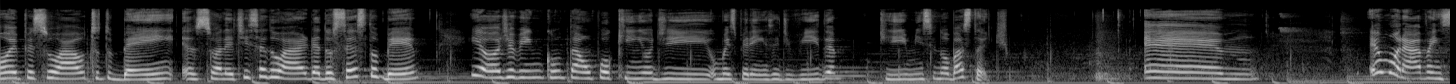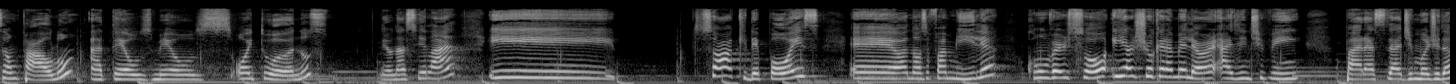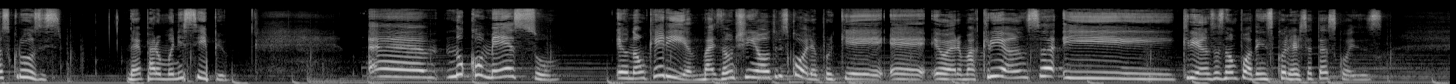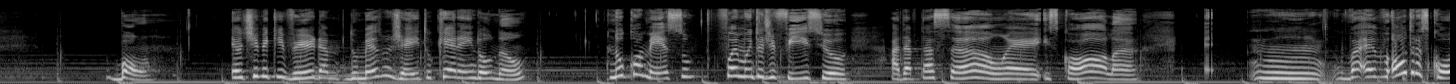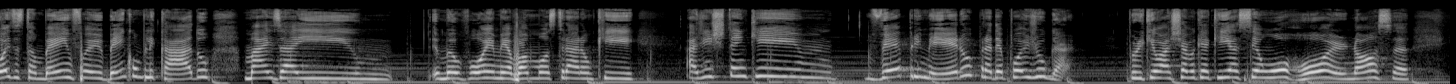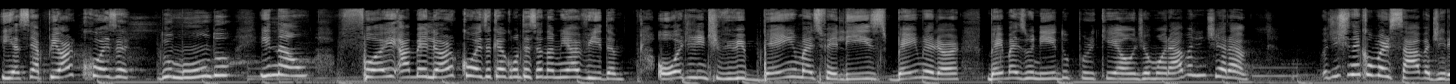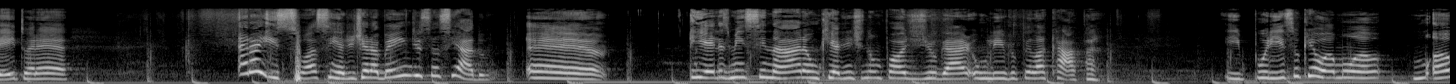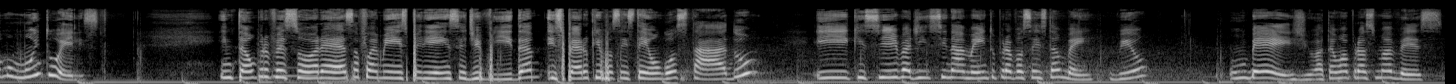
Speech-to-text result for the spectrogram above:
Oi, pessoal, tudo bem? Eu sou a Letícia Eduarda, do sexto B, e hoje eu vim contar um pouquinho de uma experiência de vida que me ensinou bastante. É... Eu morava em São Paulo até os meus oito anos. Eu nasci lá e só que depois é, a nossa família conversou e achou que era melhor a gente vir para a cidade de Mogi das Cruzes, né, para o município. É, no começo eu não queria, mas não tinha outra escolha, porque é, eu era uma criança e crianças não podem escolher certas coisas. Bom, eu tive que vir da, do mesmo jeito, querendo ou não. No começo foi muito difícil, adaptação, é, escola, é, hum, outras coisas também foi bem complicado, mas aí hum, o meu avô e minha avó me mostraram que a gente tem que hum, ver primeiro para depois julgar. Porque eu achava que aqui ia ser um horror, nossa, ia ser a pior coisa do mundo e não, foi a melhor coisa que aconteceu na minha vida. Hoje a gente vive bem mais feliz, bem melhor, bem mais unido, porque onde eu morava a gente era. A gente nem conversava direito, era. Era isso, assim, a gente era bem distanciado. É... E eles me ensinaram que a gente não pode julgar um livro pela capa. E por isso que eu amo, amo, amo muito eles. Então, professora, essa foi a minha experiência de vida. Espero que vocês tenham gostado e que sirva de ensinamento para vocês também, viu? Um beijo, até uma próxima vez.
